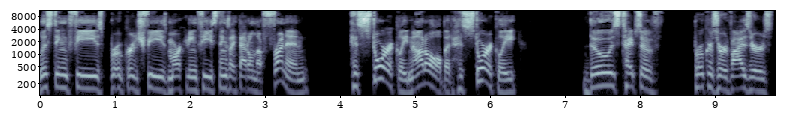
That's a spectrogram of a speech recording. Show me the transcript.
listing fees, brokerage fees, marketing fees, things like that on the front end historically, not all, but historically, those types of brokers or advisors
